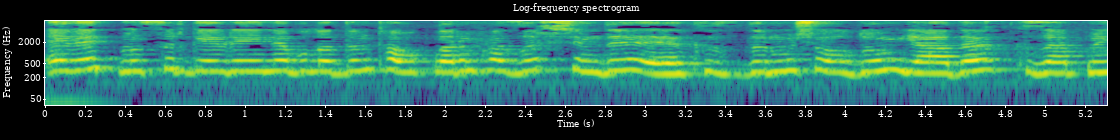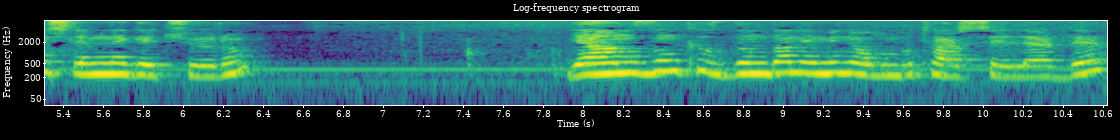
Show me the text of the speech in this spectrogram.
Evet mısır gevreğine buladım. Tavuklarım hazır. Şimdi e, kızdırmış olduğum yağda kızartma işlemine geçiyorum. Yağınızın kızdığından emin olun bu tarz şeylerde.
